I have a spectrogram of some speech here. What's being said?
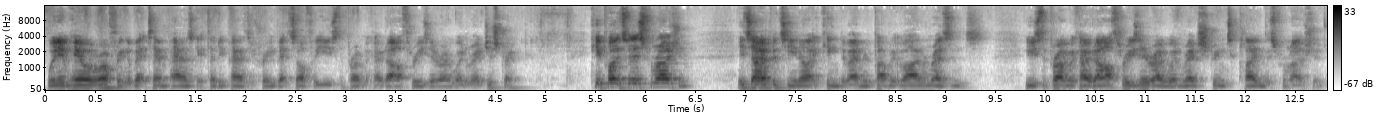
William Hill are offering a bet £10, get £30 in free bets offer. Use the promo code R30 when registering. Key points for this promotion. It's open to United Kingdom and Republic of Ireland residents. Use the promo code R30 when registering to claim this promotion.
